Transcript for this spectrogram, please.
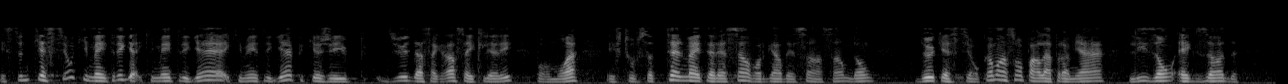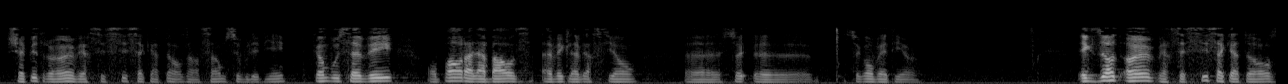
Et c'est une question qui m'intriguait, qui m'intriguait, puis que j'ai eu Dieu, dans sa grâce, à éclairer pour moi. Et je trouve ça tellement intéressant. On va regarder ça ensemble. Donc, deux questions. Commençons par la première. Lisons Exode, chapitre 1, versets 6 à 14 ensemble, si vous voulez bien. Comme vous savez, on part à la base avec la version euh, euh, second 21. Exode 1, versets 6 à 14.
